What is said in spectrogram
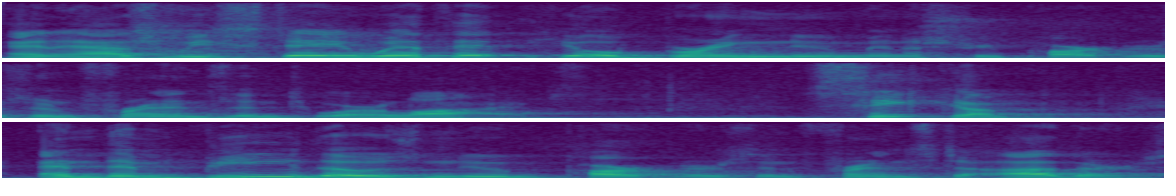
And as we stay with it, He'll bring new ministry partners and friends into our lives. Seek them and then be those new partners and friends to others.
